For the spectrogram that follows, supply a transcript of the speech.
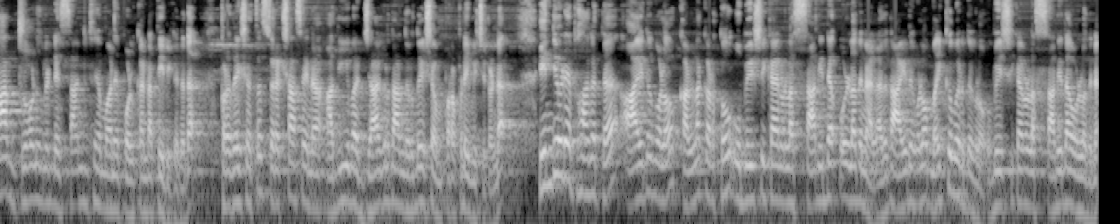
പാക് ഡ്രോണുകളുടെ സാന്നിധ്യമാണ് ഇപ്പോൾ കണ്ടെത്തിയിരിക്കുന്നത്. പ്രദേശത്ത് സുരക്ഷാ സേന അതീവ ജാഗ്രതാ നിർദ്ദേശം പുറപ്പെടുവിച്ചിട്ടുണ്ട്. ഇന്ത്യയുടെ ഭാഗത്ത് ആയുധങ്ങളോ കള്ളക്കടത്തോ ഉപേക്ഷിക്കാനുള്ള സാധ്യത ഉള്ളതിനാൽ അതായത് ആയുധങ്ങളോ മയക്കുമരുന്നുകളോ ഉപേക്ഷിക്കാനുള്ള സാധ്യത ഉള്ളതിനാൽ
